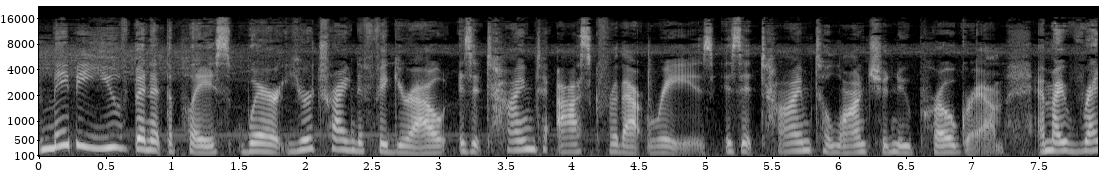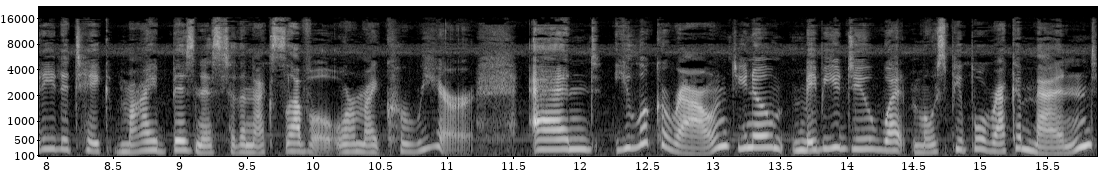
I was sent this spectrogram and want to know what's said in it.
maybe you've been at the place where you're trying to figure out is it time to ask for that raise? Is it time to launch a new program? Am I ready to take my business to the next level or my career? And you look around, you know, maybe you do what most people recommend.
